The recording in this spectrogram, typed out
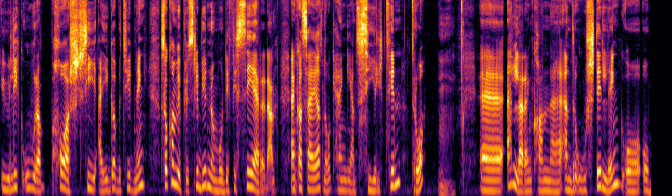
ulike ordene har sin egen betydning, så kan vi plutselig begynne å modifisere den. En kan si at noe henger i en syltynn tråd. Mm. Eh, eller en kan eh, endre ordstilling og, og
